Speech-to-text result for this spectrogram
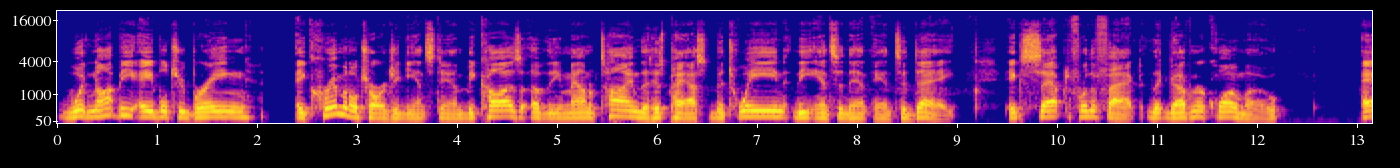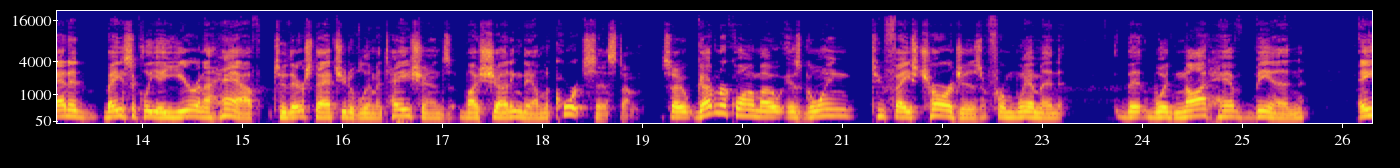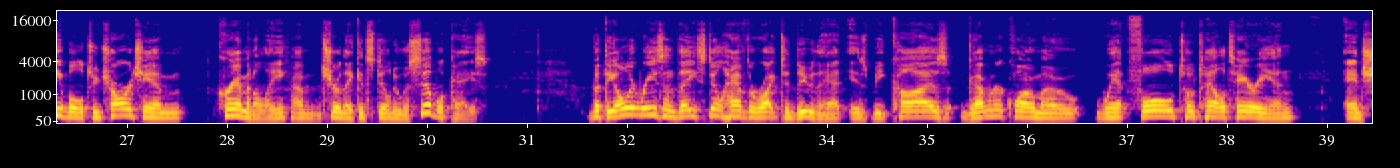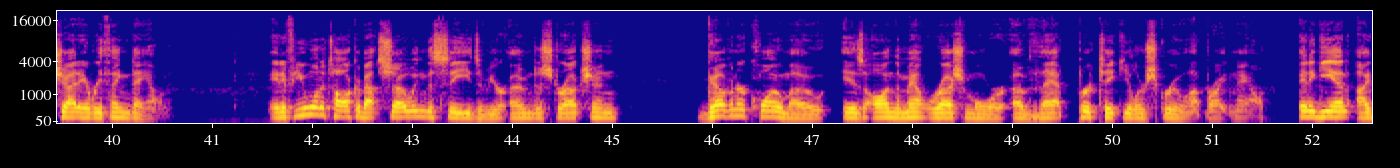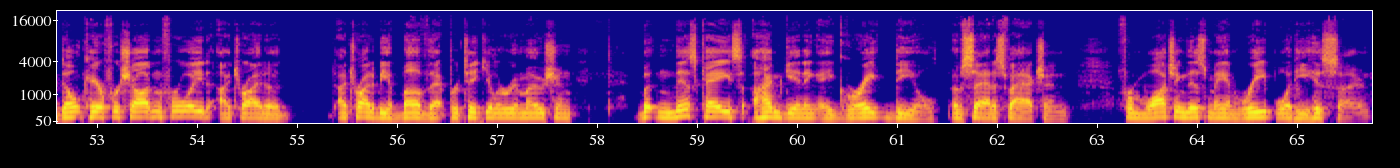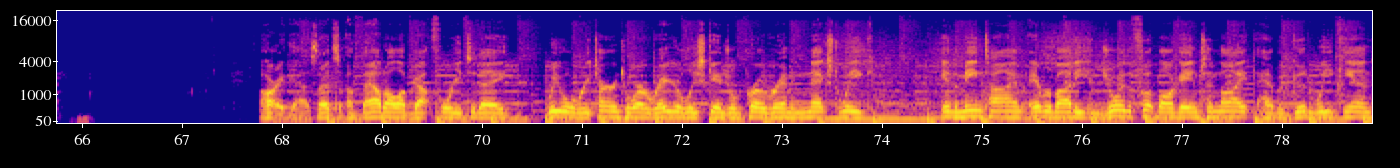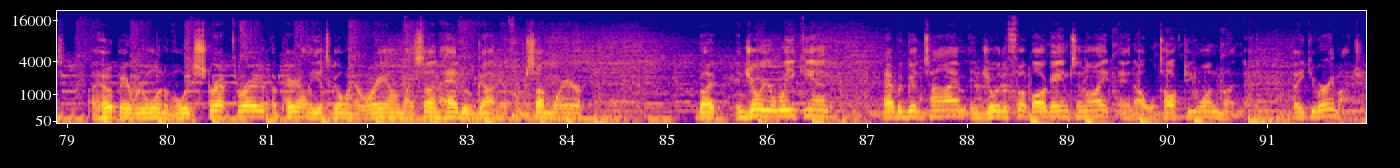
would not be able to bring a criminal charge against him because of the amount of time that has passed between the incident and today, except for the fact that Governor Cuomo added basically a year and a half to their statute of limitations by shutting down the court system. So Governor Cuomo is going to face charges from women that would not have been able to charge him criminally. I'm sure they could still do a civil case. But the only reason they still have the right to do that is because Governor Cuomo went full totalitarian and shut everything down. And if you want to talk about sowing the seeds of your own destruction, Governor Cuomo is on the Mount Rushmore of that particular screw up right now. And again, I don't care for Schadenfreude. I try to I try to be above that particular emotion. But in this case, I'm getting a great deal of satisfaction from watching this man reap what he has sown. All right, guys, that's about all I've got for you today. We will return to our regularly scheduled programming next week. In the meantime, everybody enjoy the football game tonight. Have a good weekend. I hope everyone avoids strep throat. Apparently, it's going around. My son had to have gotten it from somewhere. But enjoy your weekend. Have a good time. Enjoy the football game tonight, and I will talk to you on Monday. Thank you very much.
